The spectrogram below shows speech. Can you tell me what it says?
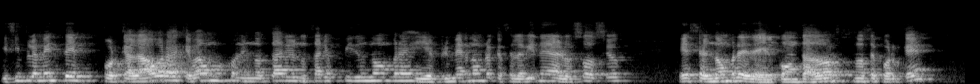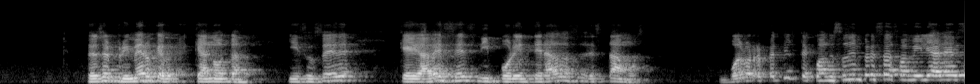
y simplemente porque a la hora que vamos con el notario, el notario pide un nombre y el primer nombre que se le viene a los socios es el nombre del contador, no sé por qué, pero es el primero que, que anotan. Y sucede que a veces ni por enterados estamos. Vuelvo a repetirte, cuando son empresas familiares,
